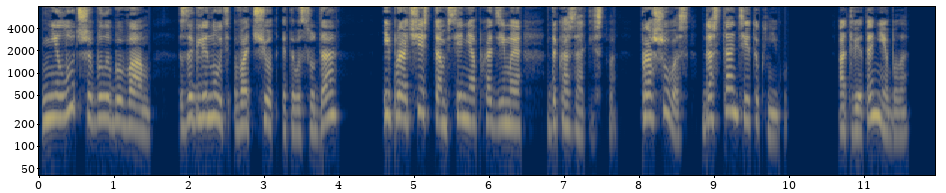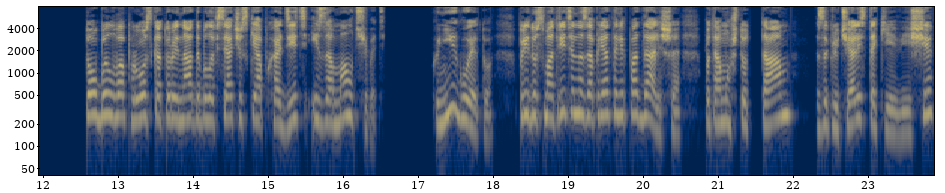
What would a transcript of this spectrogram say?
Не лучше было бы вам заглянуть в отчет этого суда и прочесть там все необходимые доказательства. Прошу вас, достаньте эту книгу. Ответа не было. То был вопрос, который надо было всячески обходить и замалчивать. Книгу эту предусмотрительно запрятали подальше, потому что там заключались такие вещи,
